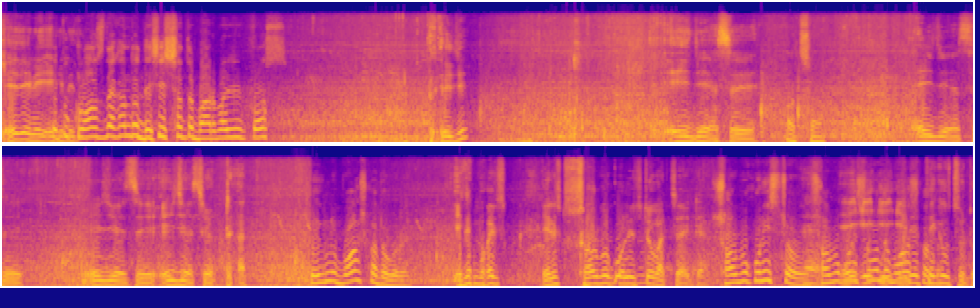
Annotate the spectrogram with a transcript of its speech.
এই যে একটু ক্রস দেখান তো দেশির সাথে বারবারির ক্রস এই যে। এই যে আছে। আচ্ছা। এই যে আছে। এই যে আছে। এই যে আছে একটা। এগুলো বয়স কত করে? এটা বয়স এটা সর্বকনিষ্ঠ বাচ্চা এটা। সর্বকনিষ্ঠ? হ্যাঁ, সর্বকনিষ্ঠের এ- মধ্যে বয়স কত? থেকেও ছোট।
